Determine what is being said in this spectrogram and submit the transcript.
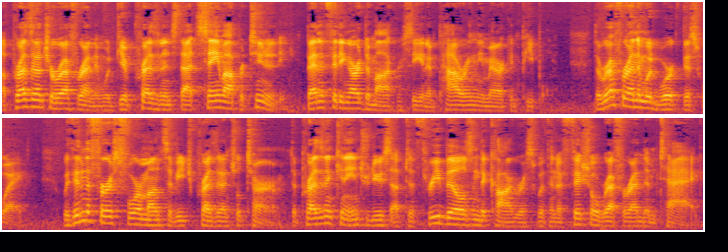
A presidential referendum would give presidents that same opportunity, benefiting our democracy and empowering the American people. The referendum would work this way. Within the first four months of each presidential term, the president can introduce up to three bills into Congress with an official referendum tag.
